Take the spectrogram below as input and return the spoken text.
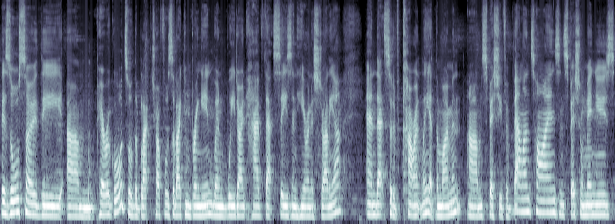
There's also the um, Perigords or the black truffles that I can bring in when we don't have that season here in Australia and that's sort of currently at the moment, um, especially for Valentine's and special menus.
